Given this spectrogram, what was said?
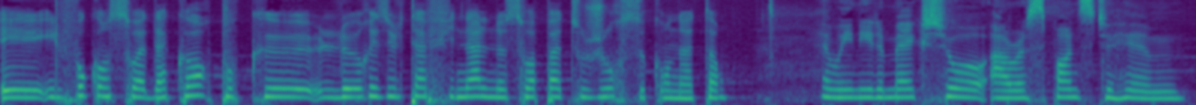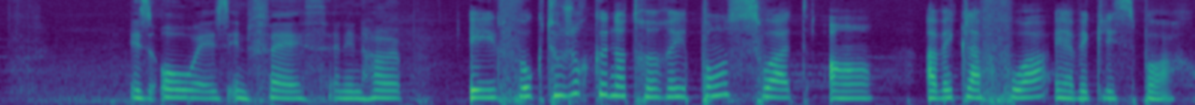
Et il faut qu'on soit d'accord pour que le résultat final ne soit pas toujours ce qu'on attend. And we need to make sure our response to Him is always in faith and in hope. Et il faut que toujours que notre réponse soit en, avec la foi et avec l'espoir.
